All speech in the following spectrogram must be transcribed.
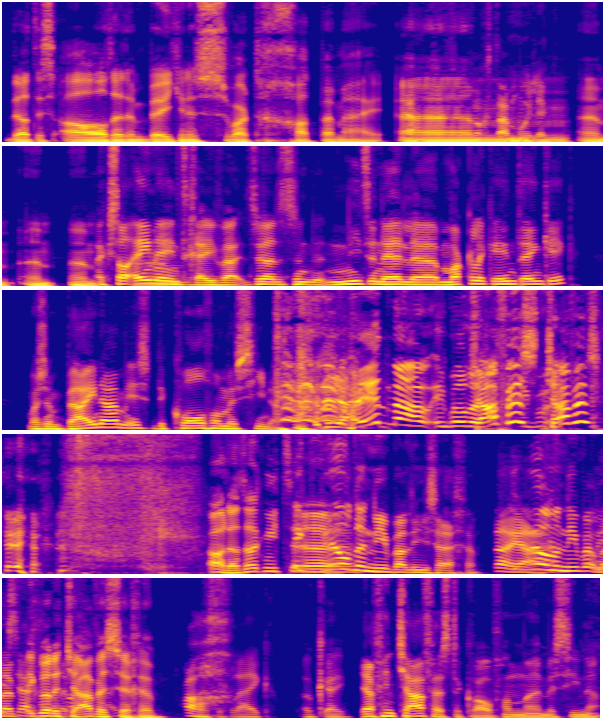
Dat is altijd een beetje een zwart gat bij mij. Ja, Ehm, daar moeilijk. ehm, ehm, ehm, Ik zal één hint geven. Dat is een, niet een hele makkelijke hint, denk ik. Maar zijn bijnaam is de kwal van Messina. Ja, hit nou. Ik wilde, Chavez? Ik, Chavez? Oh, dat had ik niet... ik eh, wilde Nibali zeggen. Nou ja, ik wilde Nibali zeggen. Ik wilde Chavez zeggen. Ach, Tegelijk. Oké. jij vindt Chavez de kwal van eh, Messina?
